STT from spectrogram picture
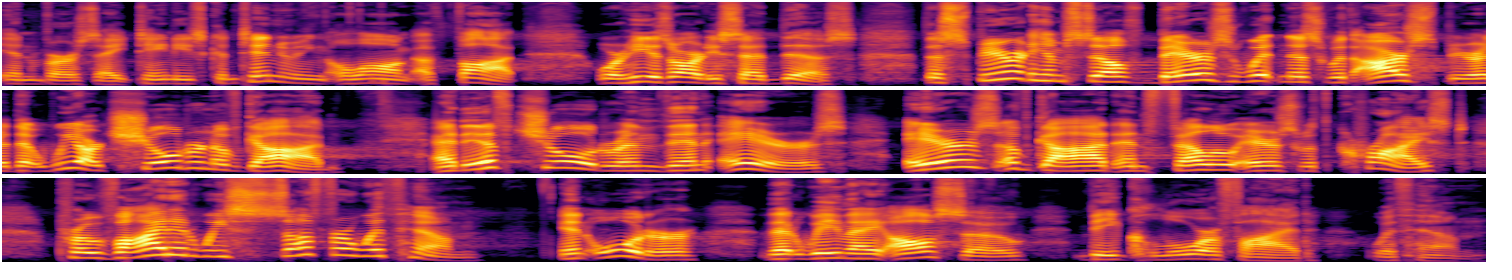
in verse 18. He's continuing along a thought where he has already said this The Spirit Himself bears witness with our spirit that we are children of God. And if children, then heirs, heirs of God and fellow heirs with Christ, provided we suffer with him in order that we may also be glorified with him.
